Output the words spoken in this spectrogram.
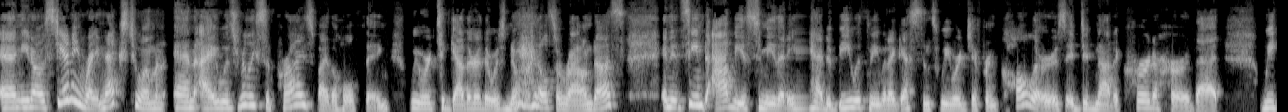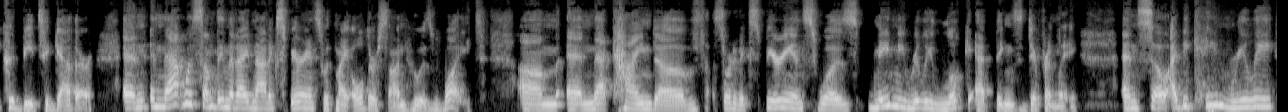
And, you know, I was standing right next to him and, and I was really surprised by the whole thing. We were together, there was no one else around us. And it seemed obvious to me that he had to be with me. But I guess since we were different colors, it did not occur to her that we could be together. And, and that was something that I had not experienced with my older son, who is white. Um, and that kind of sort of experience was made me really really look at things differently. And so I became really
